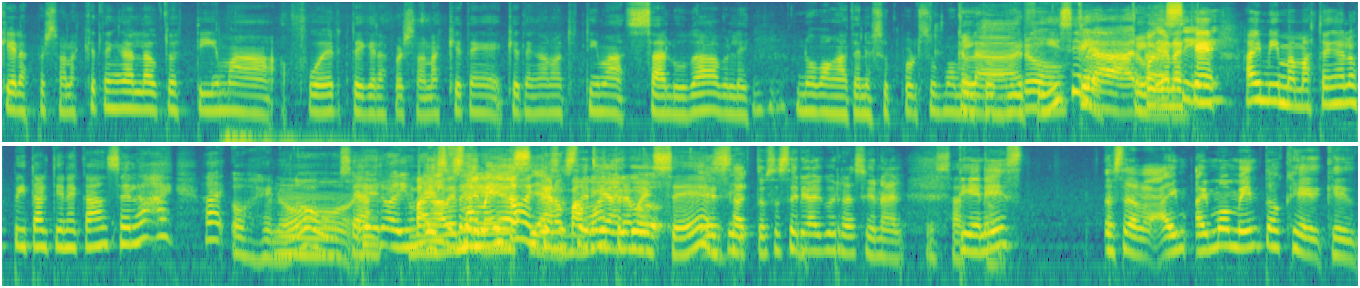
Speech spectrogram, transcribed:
que las personas que tengan la autoestima fuerte, que las personas que, ten- que tengan una autoestima saludable, no van a tener sus, por sus momentos Claro, difíciles. claro Porque que no sí. es que, ay, mi mamá está en el hospital, tiene cáncer, ay, ay, oh, hello. No, o sea, pero hay van a haber momentos en que nos vamos a estremecer. exacto, eso sería algo irracional. Exacto. Tienes, o sea, hay, hay momentos que, que,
